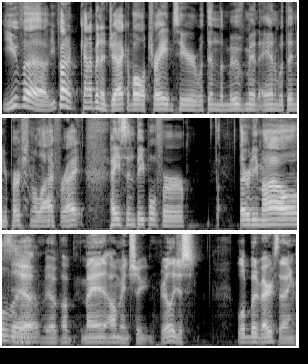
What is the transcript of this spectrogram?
you've uh you've kind of kind of been a jack of all trades here within the movement and within your personal life, right? Pacing people for thirty miles. Uh, yeah, yeah, uh, man. I mean, shoot, really just a little bit of everything.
